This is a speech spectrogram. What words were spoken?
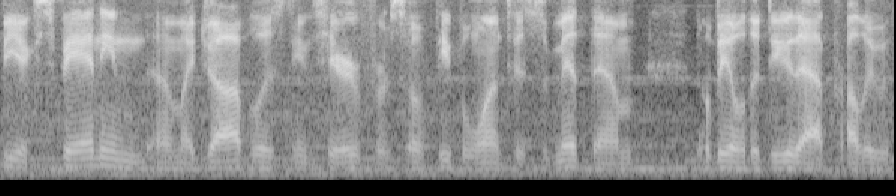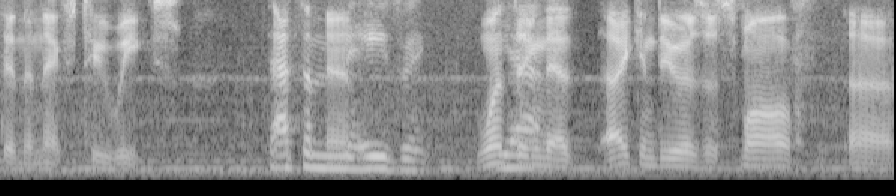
be expanding uh, my job listings here for so if people want to submit them they'll be able to do that probably within the next two weeks. That's amazing. And one yes. thing that I can do as a small uh,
